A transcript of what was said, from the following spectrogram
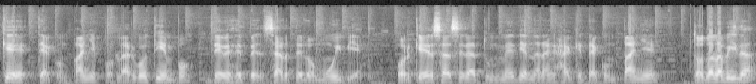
que te acompañe por largo tiempo, debes de pensártelo muy bien, porque esa será tu media naranja que te acompañe toda la vida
